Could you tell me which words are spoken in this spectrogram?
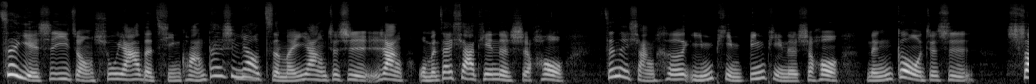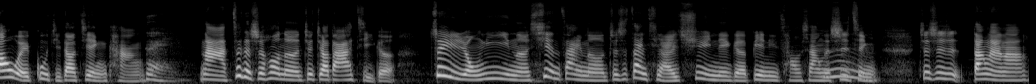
这也是一种舒压的情况，但是要怎么样，就是让我们在夏天的时候，真的想喝饮品、冰品的时候，能够就是稍微顾及到健康。对。那这个时候呢，就教大家几个最容易呢，现在呢，就是站起来去那个便利超商的事情，嗯。就是当然啦，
